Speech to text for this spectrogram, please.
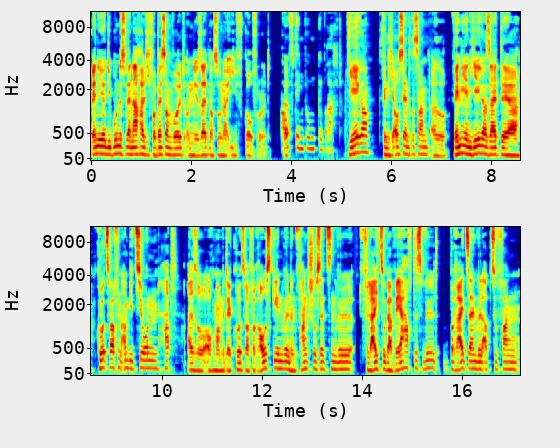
Wenn ihr die Bundeswehr nachhaltig verbessern wollt und ihr seid noch so naiv, go for it. Auf den Punkt gebracht. Jäger finde ich auch sehr interessant. Also, wenn ihr ein Jäger seid, der Kurzwaffenambitionen hat, also auch mal mit der Kurzwaffe rausgehen will, einen Fangschuss setzen will, vielleicht sogar wehrhaftes Wild bereit sein will abzufangen,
